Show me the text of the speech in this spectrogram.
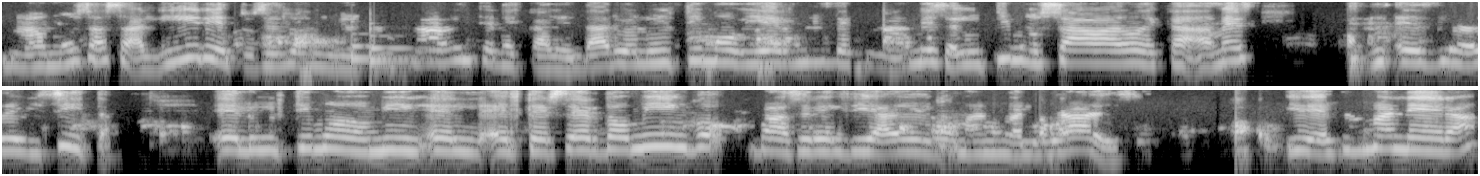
Vamos a salir y entonces los niños saben que en el calendario el último viernes de cada mes, el último sábado de cada mes es día de visita. El último domingo, el, tercer domingo va a ser el día de manualidades. Y de esa manera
